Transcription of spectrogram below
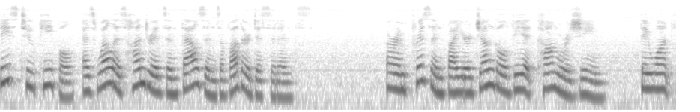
These two people, as well as hundreds and thousands of other dissidents, are imprisoned by your jungle Viet Cong regime. They want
